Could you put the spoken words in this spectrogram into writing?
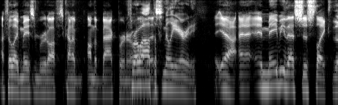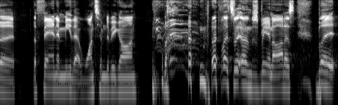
I feel like Mason Rudolph is kind of on the back burner. Throw out the familiarity. Yeah, and, and maybe that's just like the the fan in me that wants him to be gone. but, but let's I'm just being honest. But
